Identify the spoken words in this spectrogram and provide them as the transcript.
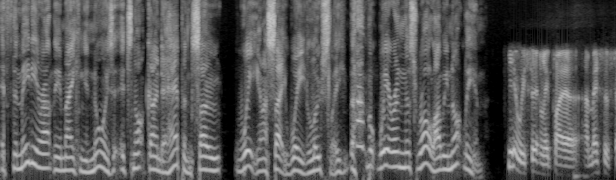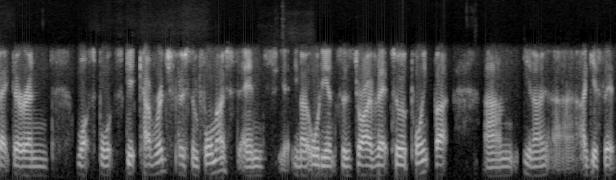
if the media aren't there making a noise, it's not going to happen. So we, and I say we loosely, but we're in this role, are we not, Liam? Yeah, we certainly play a, a massive factor in what sports get coverage first and foremost, and you know audiences drive that to a point. But um, you know, uh, I guess that's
